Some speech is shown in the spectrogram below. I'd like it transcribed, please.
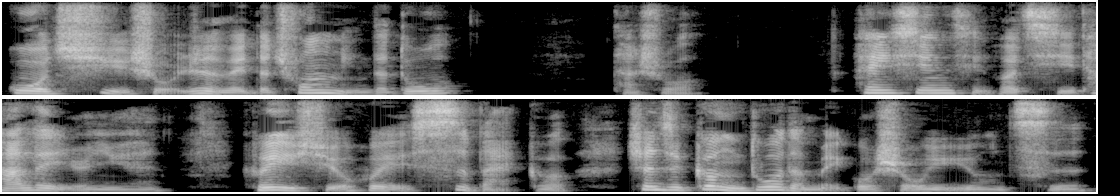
过去所认为的聪明的多。他说，黑猩猩和其他类人猿可以学会四百个甚至更多的美国手语用词，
